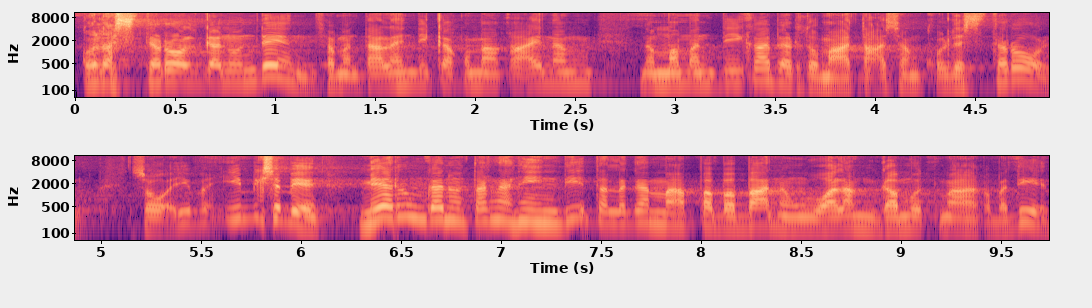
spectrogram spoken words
Cholesterol, ganun din. Samantala, hindi ka kumakain ng, ng mamantika, pero tumataas ang cholesterol. So, ibig sabihin, meron ganun tangan, hindi talaga mapababa ng walang gamot mga kapatid.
